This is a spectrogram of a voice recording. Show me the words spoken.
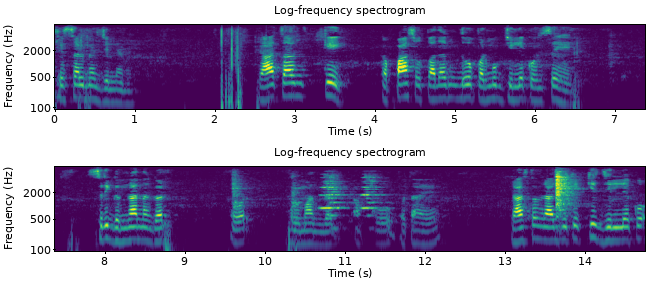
जैसलमेर ज़िले में। राजस्थान के कपास उत्पादन दो प्रमुख ज़िले कौन से हैं? श्री गंगानगर और हनुमानगढ़, आपको पता है। राजस्थान राज्य के किस ज़िले को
